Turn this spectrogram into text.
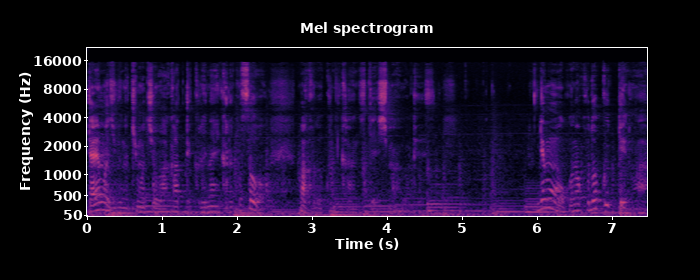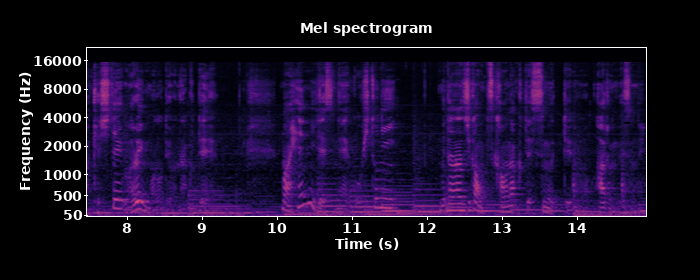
誰も自分の気持ちを分かってくれないからこそ、まあ、孤独に感じてしまうわけです。でもこの孤独っていうのは決して悪いものではなくてまあ変にですねこう人に無駄な時間を使わなくて済むっていうのもあるんですよね。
